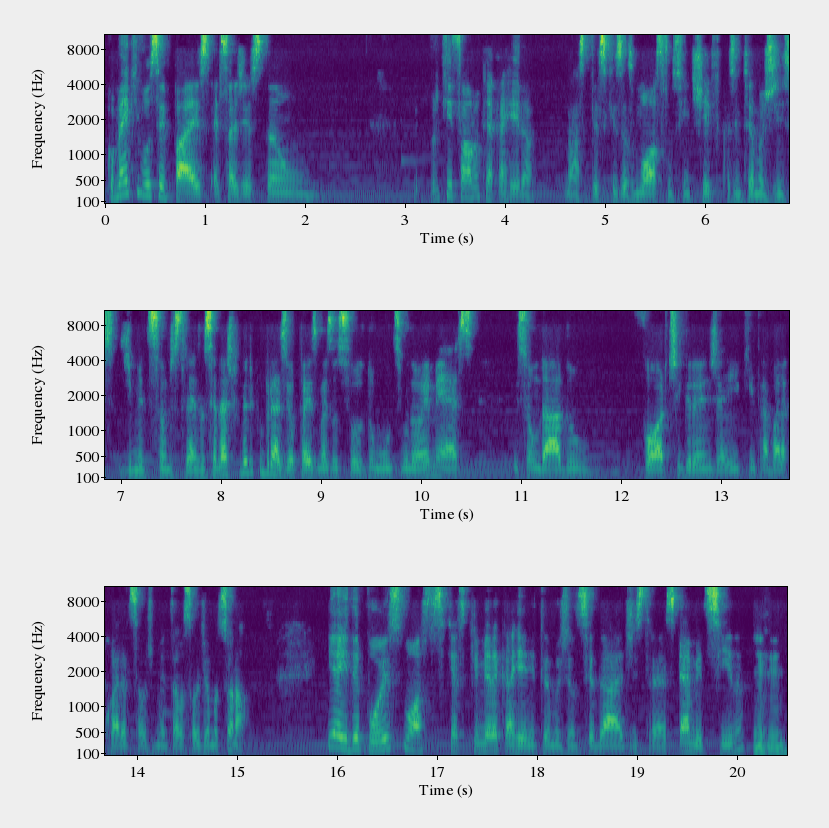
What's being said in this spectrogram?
Como é que você faz essa gestão? Porque falam que a carreira, nas pesquisas mostram científicas em termos de, de medição de estresse e ansiedade, primeiro que o Brasil é o país mais ansioso do mundo, segundo a OMS. Isso é um dado forte, grande aí, quem trabalha com a área de saúde mental e saúde emocional. E aí depois mostra-se que a primeira carreira em termos de ansiedade e estresse é a medicina, uhum.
